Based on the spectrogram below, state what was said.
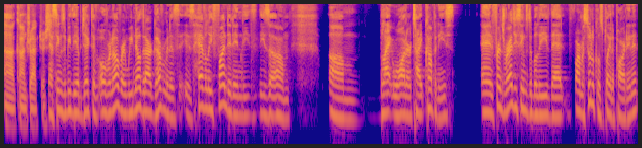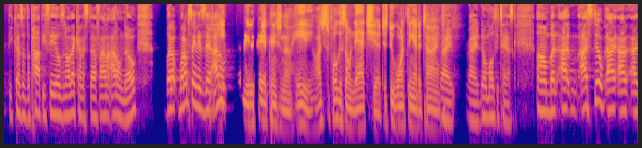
uh, contractors. That seems to be the objective over and over, and we know that our government is is heavily funded in these these um um Blackwater type companies. And French Reggie seems to believe that pharmaceuticals played a part in it because of the poppy fields and all that kind of stuff. I don't I don't know, but what I'm saying is that I don't. You need to pay attention to Haiti. I just focus on that shit. Just do one thing at a time. Right, right. No multitask. Um, but I, I still, I, I, I-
